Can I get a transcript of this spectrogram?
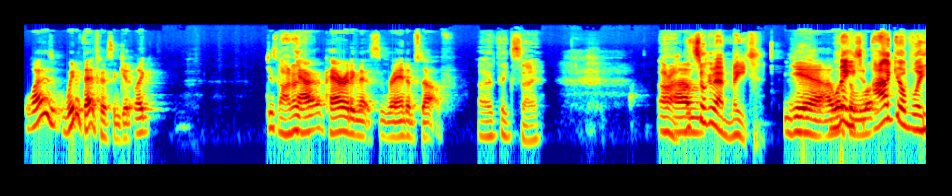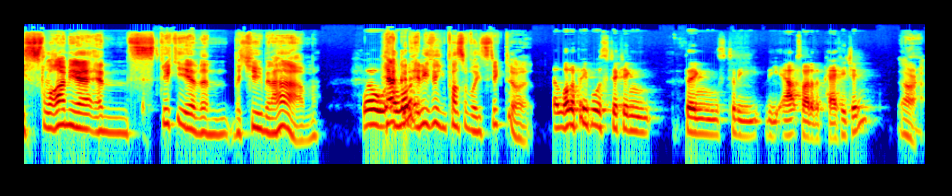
why is where did that person get it? Like, just par- parroting that random stuff. I don't think so. All right, let's Um, talk about meat. Yeah, I meat, a lot. arguably slimier and stickier than the human arm. Well, How a could of- anything possibly stick to it? a lot of people are sticking things to the the outside of the packaging. All right.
